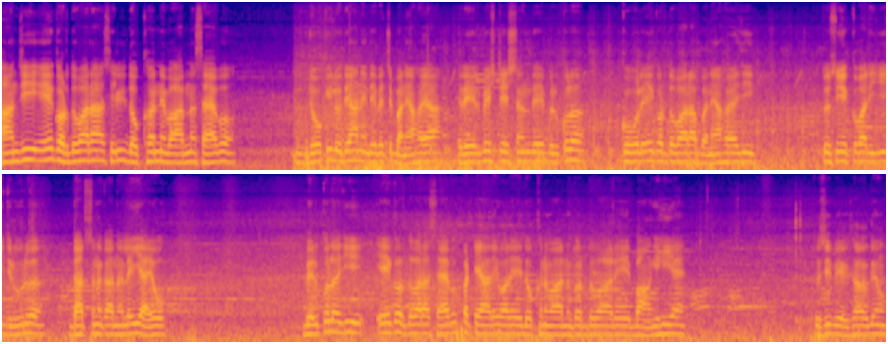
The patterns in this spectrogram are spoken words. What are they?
ਹਾਂਜੀ, ਇਹ ਗੁਰਦੁਆਰਾ ਸ੍ਰੀ ਦੁੱਖ ਨਿਵਾਰਨ ਸਾਹਿਬ, ਜੋ ਕਿ ਲੁਧਿਆਣੇ ਦੇ ਵਿੱਚ ਬਣਿਆ ਹੋਇਆ। ਰੇਲਵੇ ਸਟੇਸ਼ਨ ਦੇ ਬਿਲਕੁਲ ਕੋਲ ਇਹ ਗੁਰਦੁਆਰਾ ਬਣਿਆ ਹੋਇਆ ਜੀ। ਤੁਸੀਂ ਇੱਕ ਵਾਰੀ ਜੀ ਜ਼ਰੂਰ ਦਰਸ਼ਨ ਕਰਨ ਲਈ ਆਇਓ। ਬਿਲਕੁਲ ਜੀ, ਇਹ ਗੁਰਦੁਆਰਾ ਸਾਹਿਬ ਪਟਿਆਲੇ ਵਾਲੇ ਦੁੱਖ ਨਿਵਾਰਨ ਗੁਰਦੁਆਰੇ ਵਾਂਗ ਹੀ ਹੈ। ਤੁਸੀਂ ਵੇਖ ਸਕਦੇ ਹੋ।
